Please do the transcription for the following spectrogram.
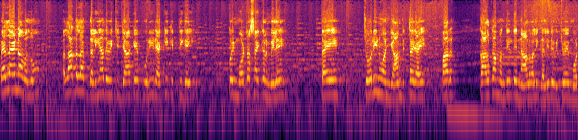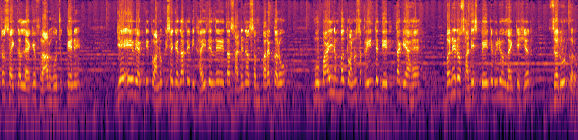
ਪਹਿਲਾਂ ਇਹਨਾਂ ਵੱਲੋਂ ਅਲੱਗ-ਅਲੱਗ ਗਲੀਆਂ ਦੇ ਵਿੱਚ ਜਾ ਕੇ ਪੂਰੀ ਰੈਕੀ ਕੀਤੀ ਗਈ। ਕੋਈ ਮੋਟਰਸਾਈਕਲ ਮਿਲੇ ਤਾਂ ਇਹ ਚੋਰੀ ਨੂੰ ਅੰਜਾਮ ਦਿੱਤਾ ਜਾਏ, ਪਰ ਕਾਲਕਾ ਮੰਦਿਰ ਦੇ ਨਾਲ ਵਾਲੀ ਗਲੀ ਦੇ ਵਿੱਚੋਂ ਇਹ ਮੋਟਰਸਾਈਕਲ ਲੈ ਕੇ ਫਰਾਰ ਹੋ ਚੁੱਕੇ ਨੇ। ਜੇ ਇਹ ਵਿਅਕਤੀ ਤੁਹਾਨੂੰ ਕਿਸੇ ਜਗ੍ਹਾ ਤੇ ਦਿਖਾਈ ਦਿੰਦੇ ਨੇ ਤਾਂ ਸਾਡੇ ਨਾਲ ਸੰਪਰਕ ਕਰੋ। ਮੋਬਾਈਲ ਨੰਬਰ ਤੁਹਾਨੂੰ ਸਕਰੀਨ ਤੇ ਦੇ ਦਿੱਤਾ ਗਿਆ ਹੈ। ਬਨੇ ਰਹੋ ਸਾਡੇ ਇਸ ਪੇਜ ਤੇ ਵੀਡੀਓ ਨੂੰ ਲਾਈਕ ਤੇ ਸ਼ੇਅਰ ਜ਼ਰੂਰ ਕਰੋ।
